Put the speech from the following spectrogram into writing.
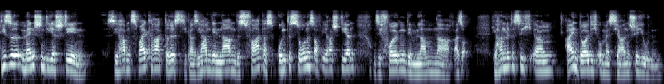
Diese Menschen, die hier stehen, Sie haben zwei Charakteristika. Sie haben den Namen des Vaters und des Sohnes auf ihrer Stirn und sie folgen dem Lamm nach. Also hier handelt es sich ähm, eindeutig um messianische Juden.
